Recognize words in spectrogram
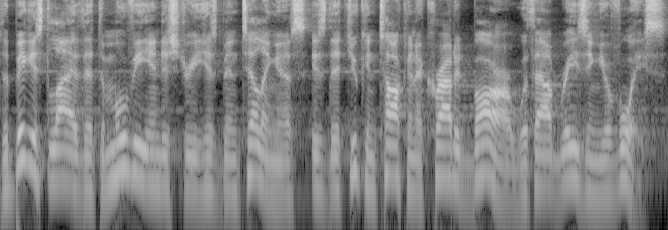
The biggest lie that the movie industry has been telling us is that you can talk in a crowded bar without raising your voice.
